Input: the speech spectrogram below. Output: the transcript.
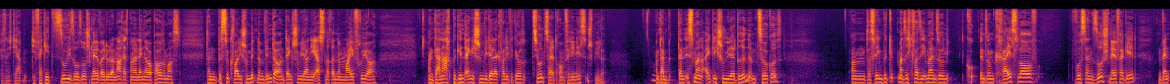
weiß nicht, die, hat, die vergeht sowieso so schnell, weil du danach erstmal eine längere Pause machst. Dann bist du quasi schon mitten im Winter und denkst schon wieder an die ersten Rennen im Mai, Frühjahr. Und danach beginnt eigentlich schon wieder der Qualifikationszeitraum für die nächsten Spiele. Und dann, dann ist man eigentlich schon wieder drin im Zirkus. Und deswegen begibt man sich quasi immer in so ein in so einem Kreislauf, wo es dann so schnell vergeht. Und wenn,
